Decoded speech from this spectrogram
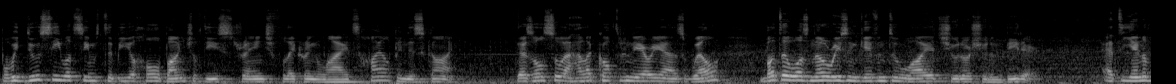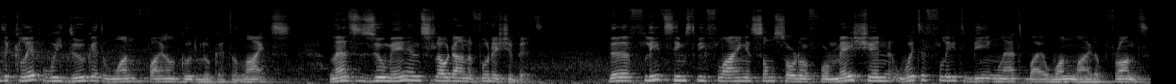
but we do see what seems to be a whole bunch of these strange flickering lights high up in the sky. There's also a helicopter in the area as well, but there was no reason given to why it should or shouldn't be there. At the end of the clip we do get one final good look at the lights. Let's zoom in and slow down the footage a bit. The fleet seems to be flying in some sort of formation, with the fleet being led by one light up front.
